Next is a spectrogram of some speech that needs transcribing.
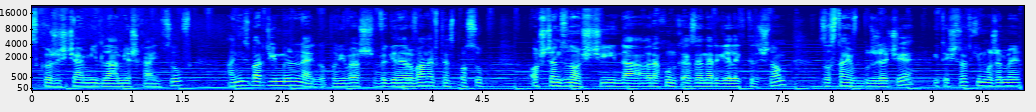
z korzyściami dla mieszkańców, a nic bardziej mylnego, ponieważ wygenerowane w ten sposób oszczędności na rachunkach za energię elektryczną zostają w budżecie i te środki możemy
